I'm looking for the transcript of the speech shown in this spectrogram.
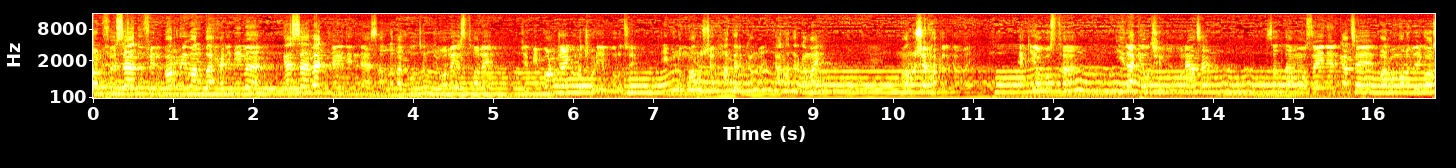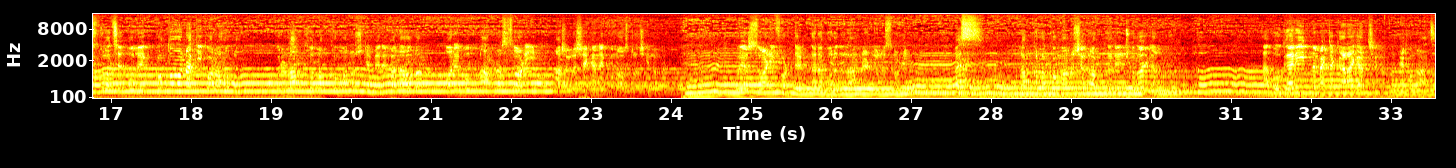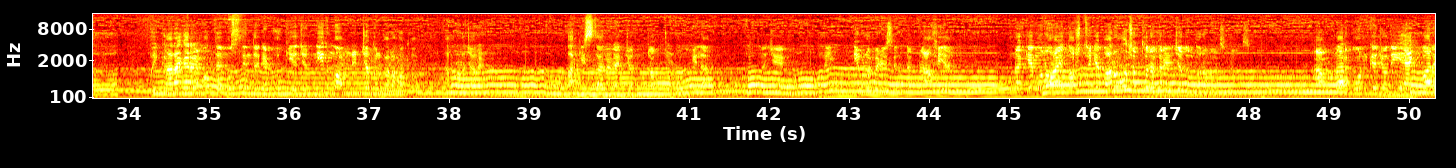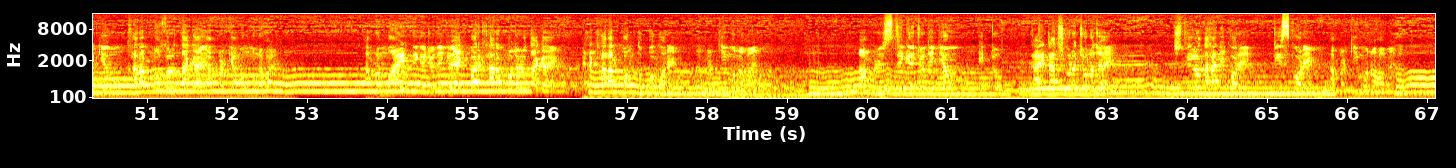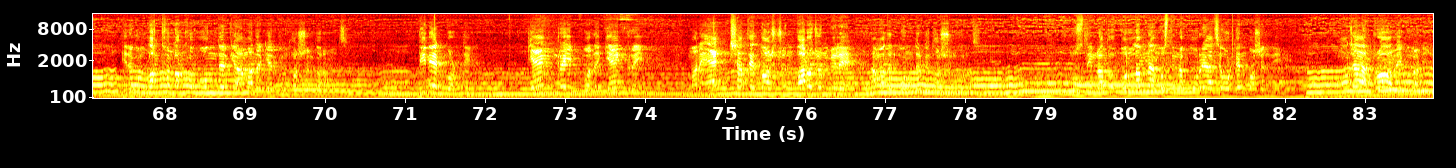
সাহারাল ফাসাদু ফিল বাররি ওয়াল বাহরি বিমা কাসাবাত আইদিন নাস বলছেন, জলে, স্থলে যে বিপর্যয়গুলো ছড়িয়ে পড়েছে, এগুলো মানুষের হাতের কামাই। কার হাতের কামাই? মানুষের হাতের কামাই। একই অবস্থা ইরাকেও ছিল, মনে আছে? সাদ্দাম হোসেনের কাছে পারমাণবিক অস্ত্র আছে বলে কত নাকি করা হলো? করে লক্ষ লক্ষ মানুষকে মেরে ফেলা হলো, পরে বলল, আমরা সরি আসলে সেখানে কোনো অস্ত্র ছিল না। We are sorry for that তারা বলে দিল, আমরা আবু নামে একটা কারাগার ছিল, এখনও আছে। ওই কারাগারের মধ্যে মুসলিমদেরকে ঢুকিয়ে যে নির্মম নির্যাতন করা হতো, আপনারা জানেন। পাকিস্তানের একজন ডক্টর মহিলা যে নিউরো ডক্টর আফিয়া ওনাকে মনে হয় দশ থেকে বারো বছর ধরে ওখানে নির্যাতন করা হয়েছে আপনার বোনকে যদি একবার কেউ খারাপ নজরে তাকায়, আপনার কেমন মনে হয়? আপনার মায়ের দিকে যদি কেউ একবার খারাপ নজরে তাকায়, একটা খারাপ মন্তব্য করে, আপনার কি মনে হয়? আপনার স্ত্রীকে যদি কেউ একটু গায়ে টাচ করে চলে যায়, শ্লীলতাহানি করে টিস করে, আপনার কি মনে হবে? এরকম লক্ষ লক্ষ বোনদেরকে আমাদেরকে এরকম ধর্ষণ করা হয়েছে। দিনের পর দিন গ্যাং রেপ বলে গ্যাং রেপ মানে একসাথে দশজন বারো জন মিলে আমাদের বোনদেরকে ধর্ষণ করেছে। মুসলিমরা তো বললাম না, মুসলিমরা পড়ে আছে, ওঠেন বসেন নিয়ে মজা ট্রল এগুলো নিয়ে।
